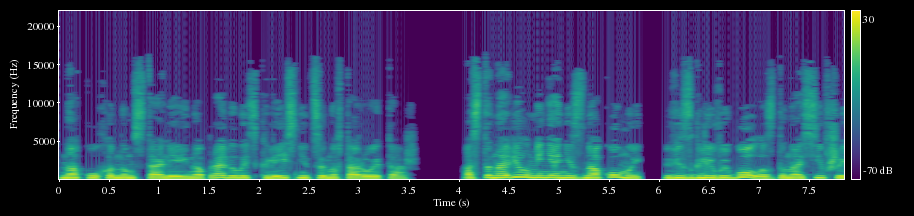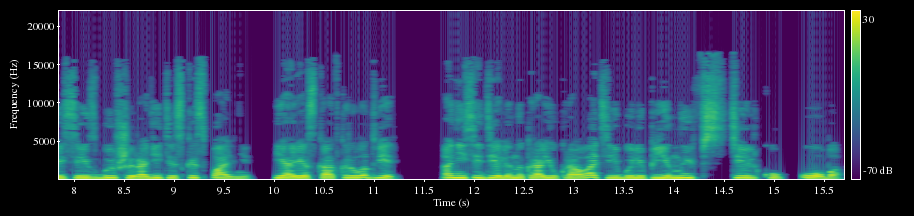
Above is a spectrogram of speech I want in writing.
на кухонном столе и направилась к лестнице на второй этаж. Остановил меня незнакомый, визгливый голос, доносившийся из бывшей родительской спальни. Я резко открыла дверь. Они сидели на краю кровати и были пьяны в стельку оба.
